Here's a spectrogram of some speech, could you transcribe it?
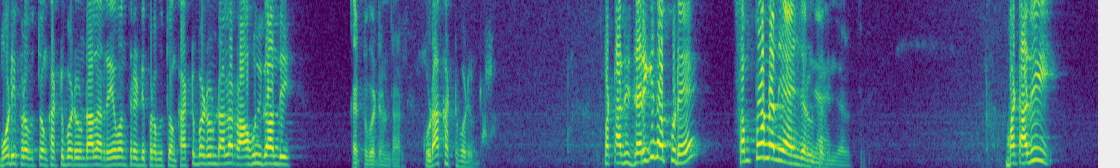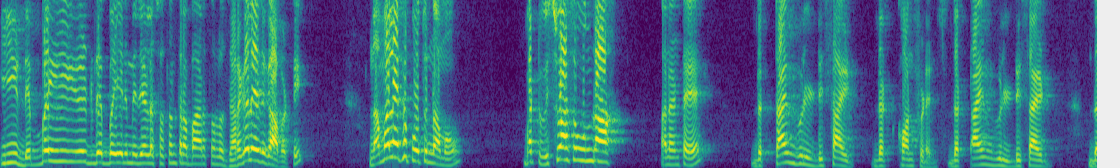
మోడీ ప్రభుత్వం కట్టుబడి ఉండాలా? రేవంత్ రెడ్డి ప్రభుత్వం కట్టుబడి ఉండాలా? రాహుల్ గాంధీ కట్టుబడి ఉండాలి. కూడా కట్టుబడి ఉండాలి? బట్ అది జరిగినప్పుడే సంపూర్ణ న్యాయం జరుగుతుంది. న్యాయం జరుగుతుంది. బట్ అది ఈ డెబ్బై ఏడు డెబ్బై ఎనిమిదేళ్ళ స్వతంత్ర భారతంలో జరగలేదు కాబట్టి నమ్మలేకపోతున్నాము. బట్ విశ్వాసం ఉందా? అని అంటే the time will decide that confidence. The time will decide the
